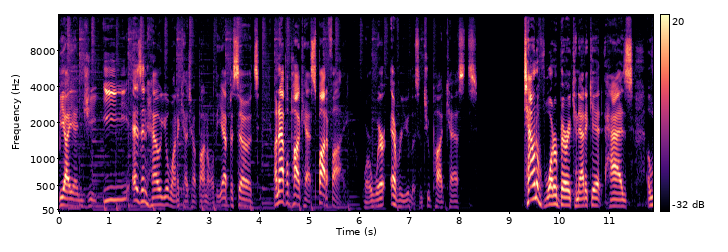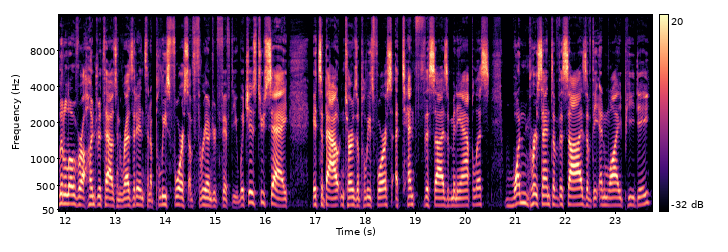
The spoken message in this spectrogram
B I N G E, as in how you'll want to catch up on all the episodes on Apple Podcasts, Spotify, or wherever you listen to podcasts town of Waterbury, Connecticut has a little over 100,000 residents and a police force of 350, which is to say, it's about, in terms of police force, a tenth the size of Minneapolis, 1% of the size of the NYPD.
